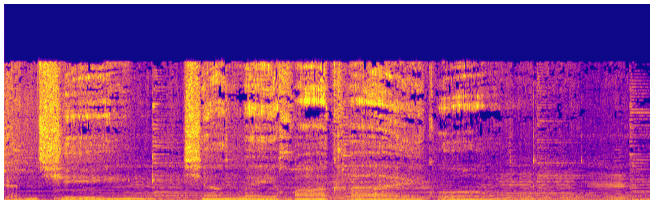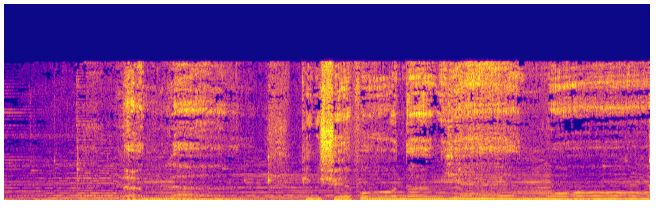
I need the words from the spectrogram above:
真情像梅花开过，冷了冰雪不能淹没，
